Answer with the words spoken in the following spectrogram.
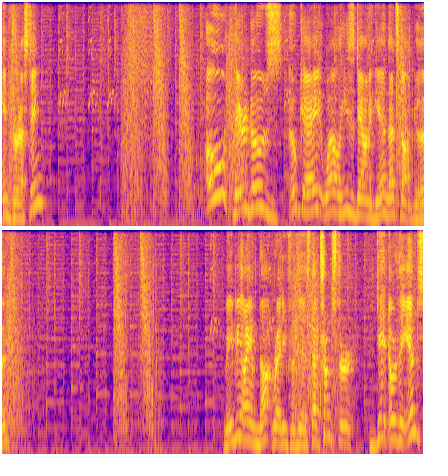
Interesting. Oh, there goes. Okay, well, he's down again. That's not good. Maybe I am not ready for this. That trunkster did, or the imps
